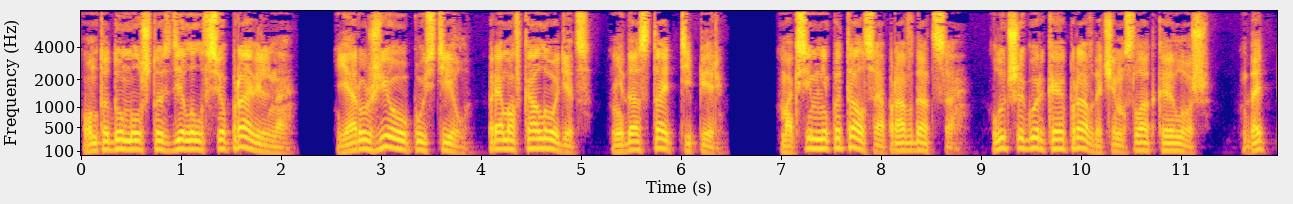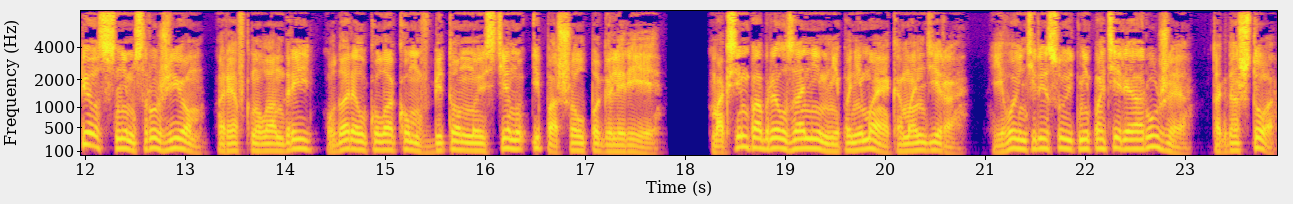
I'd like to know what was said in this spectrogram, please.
Он-то думал, что сделал все правильно. «Я ружье упустил, прямо в колодец, не достать теперь. Максим не пытался оправдаться. Лучше горькая правда, чем сладкая ложь. «Да пес с ним, с ружьем!» — рявкнул Андрей, ударил кулаком в бетонную стену и пошел по галерее. Максим побрел за ним, не понимая командира. Его интересует не потеря оружия. Тогда что?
